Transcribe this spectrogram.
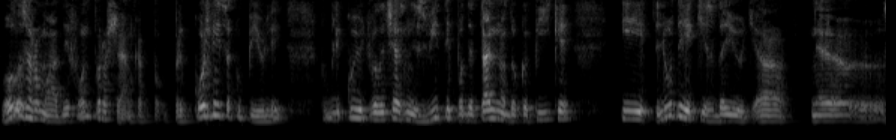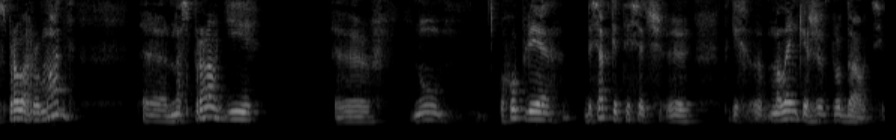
голос громади фонд Порошенка при кожній закупівлі публікують величезні звіти подетально до копійки. І люди, які здають, а е, справа громад е, насправді е, ну, охоплює десятки тисяч таких маленьких жертводавців.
